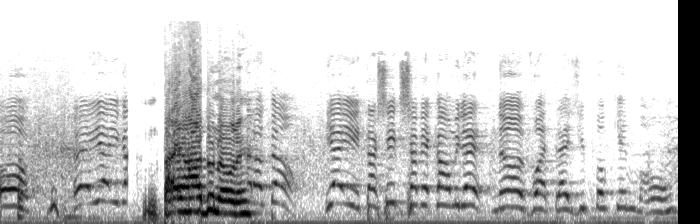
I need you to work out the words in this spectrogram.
Ô, ei, e aí, Não tá errado não, né? garotão? E aí, tá cheio de chavecar uma mulher? Não, eu vou atrás de Pokémon.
